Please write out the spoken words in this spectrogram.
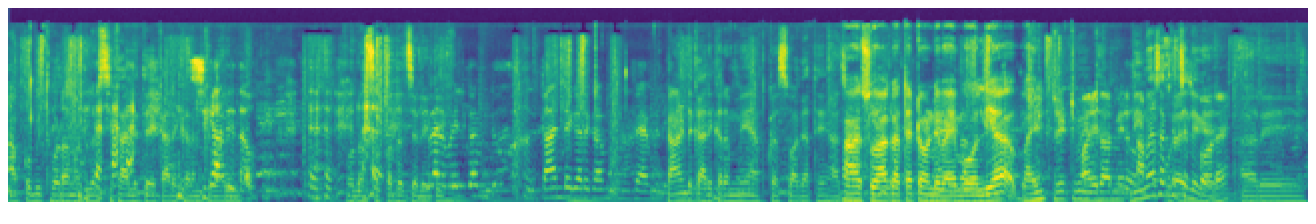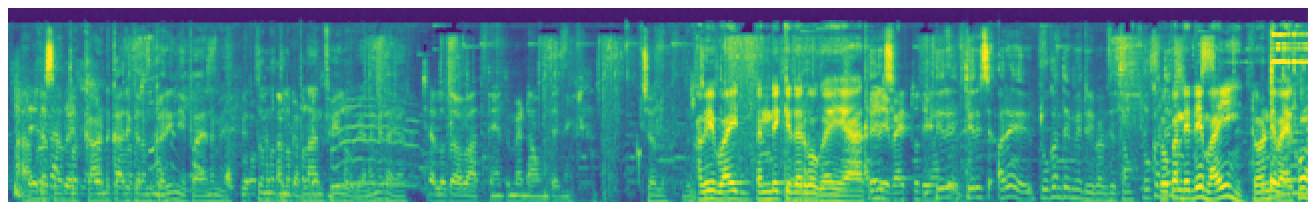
आपको भी थोड़ा मतलब सिखा लेते हैं कार्यक्रम के सिखा बारे देता में थोड़ा सा पता चले कि वेलकम टू कम फैमिली कांड कार्यक्रम में आपका स्वागत है। आज हाँ स्वागत है टोंडे भाई बोल दिया। भाई। ट्रीटमेंट बीमा सब कुछ चले गए? अरे आपके साथ तो कांड कार्यक्रम कर ही नहीं पाया ना मैं। तो मतलब प्लान फेल हो गया ना मेरा यार। चलो तो अब आते हैं तुम्हें डाउन देने। चलो अभी भाई बंदे किधर को गए यार? तो तेरे तेरे से अरे टोकन दे मैं रिवाइव देता हूँ। टोकन दे दे भाई टोंडे भाई को।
